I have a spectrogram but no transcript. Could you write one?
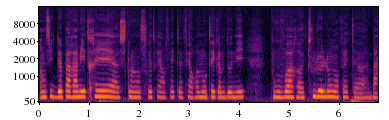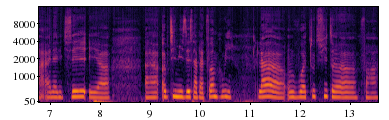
et ensuite de paramétrer euh, ce que l'on souhaiterait en fait faire remonter comme données, pouvoir tout le long en fait ben, analyser et optimiser sa plateforme. Oui, là on voit tout de suite, enfin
